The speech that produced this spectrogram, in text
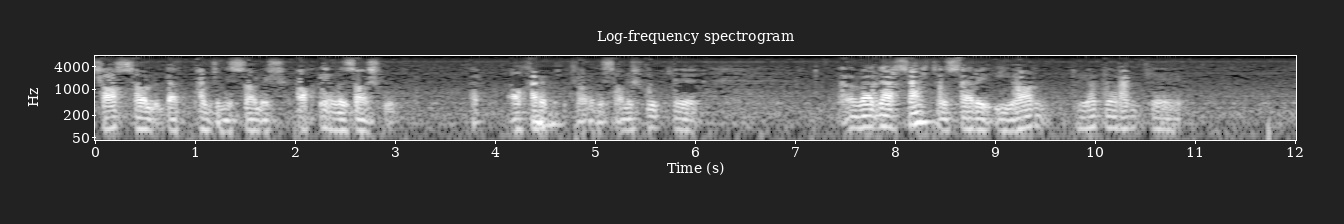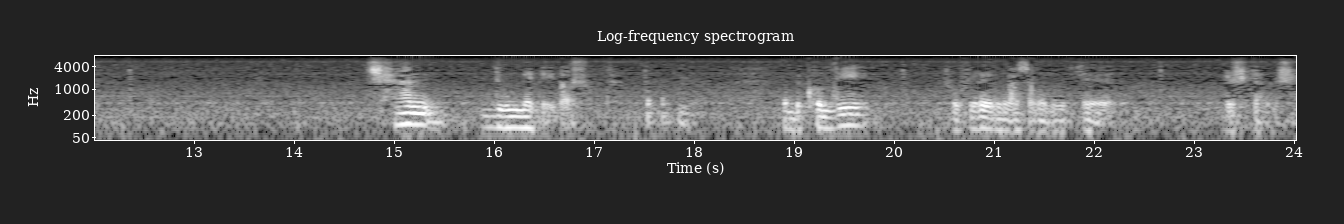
4 سال در پنجمین سالش انقضاش بود. آخر چهارمین سالش بود که و در سر تا سر ایران یاد دارم که چند دونه پیدا شد. و به کلی توفیق این مسئله بود که ریشکن بشه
